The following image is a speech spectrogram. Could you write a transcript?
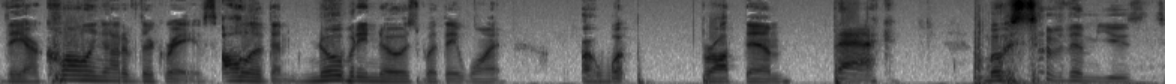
They are crawling out of their graves. All of them. Nobody knows what they want or what brought them back. Most of them used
